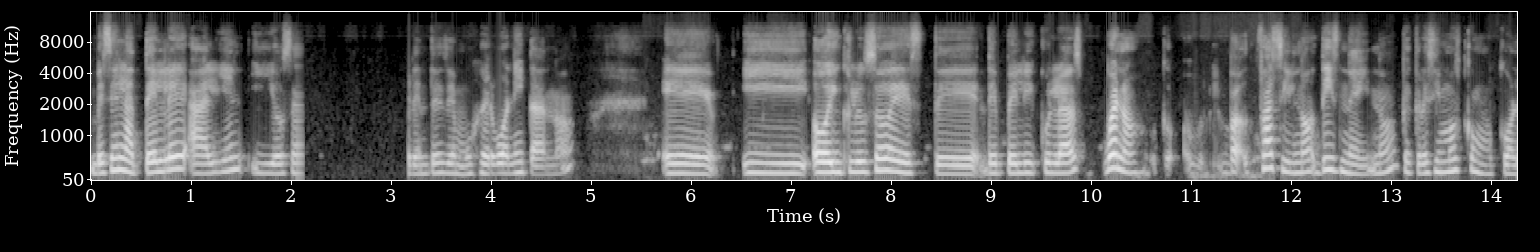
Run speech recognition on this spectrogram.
ves en la tele a alguien y, o sea, diferentes de mujer bonita, ¿no? Eh, y, o incluso este, de películas, bueno, fácil, ¿no? Disney, ¿no? Que crecimos como con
